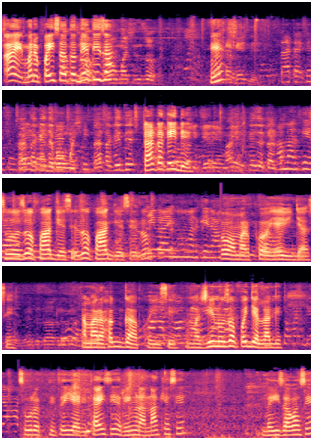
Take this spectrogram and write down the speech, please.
અય મને પૈસા તો દેતી જા. હે? ટાટા કહી દે જો જો ભાગે છે જો ભાગે છે જો. તો અમાર ફય આવી ગયા છે. અમારા હગ્ગા ફઈ છે. અમાર જીનું જો પગે લાગે. સુરતની તૈયારી થાય છે રીંગણા નાખે છે લઈ જવા છે.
